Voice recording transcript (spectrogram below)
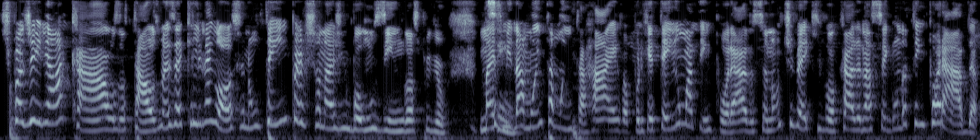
Tipo, a Jane, ela causa tal, mas é aquele negócio. Não tem personagem bonzinho em Gospel Girl. Mas Sim. me dá muita, muita raiva, porque tem uma temporada, se eu não tiver equivocada, é na segunda temporada,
